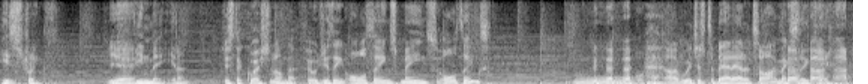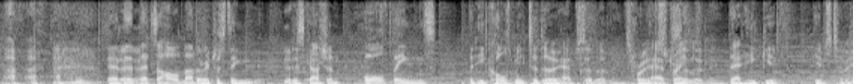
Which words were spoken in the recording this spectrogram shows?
His strength yeah. in me. You know. just a question on that, Phil. Do you think all things means all things? Ooh, uh, we're just about out of time, actually. yeah, that, that's a whole other interesting discussion. All things that he calls me to do. Absolutely. Through the Absolutely. strength that he give, gives to me.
